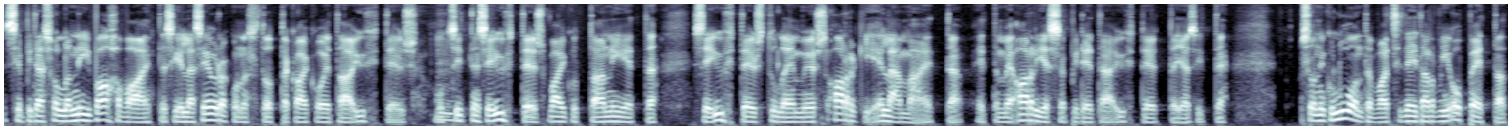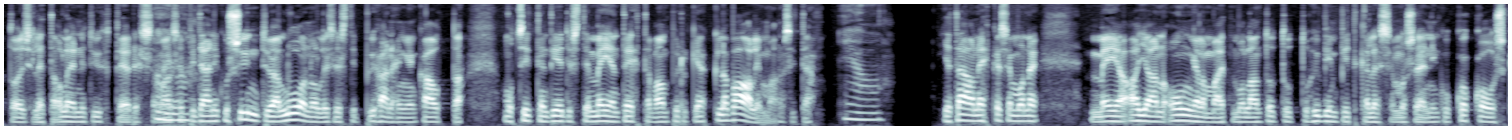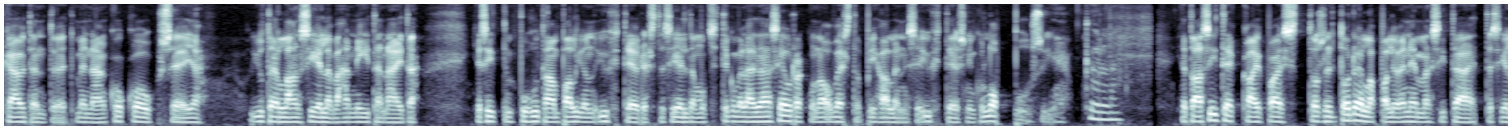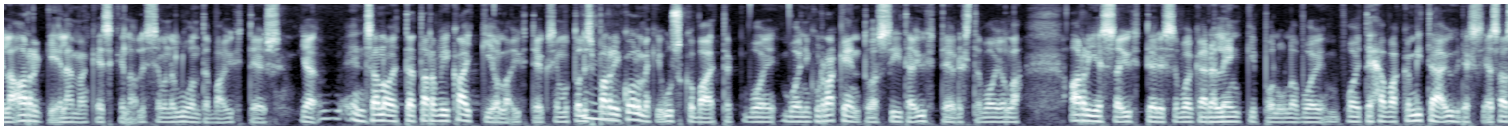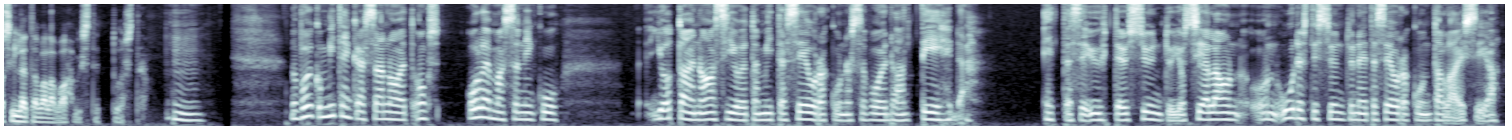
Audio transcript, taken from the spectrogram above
se pitäisi olla niin vahvaa, että siellä seurakunnassa totta kai koetaan yhteys, mutta mm. sitten se yhteys vaikuttaa niin, että se yhteys tulee myös arkielämään, että, että me arjessa pidetään yhteyttä ja sitten se on niin kuin luontevaa, että sitä ei tarvitse opettaa toisille, että olen nyt yhteydessä, Aivan. vaan se pitää niin kuin syntyä luonnollisesti pyhän hengen kautta, mutta sitten tietysti meidän tehtävä on pyrkiä kyllä vaalimaan sitä. Joo. Ja tämä on ehkä semmoinen meidän ajan ongelma, että me ollaan totuttu hyvin pitkälle semmoiseen niin kuin kokouskäytäntöön, että mennään kokoukseen ja jutellaan siellä vähän niitä näitä, ja sitten puhutaan paljon yhteydestä sieltä, mutta sitten kun me lähdetään seurakunnan ovesta pihalle, niin se yhteys niin kuin loppuu siihen. Kyllä. Ja taas itse kaipaisi tosi, todella paljon enemmän sitä, että siellä arkielämän keskellä olisi semmoinen luonteva yhteys. Ja en sano, että tarvii kaikki olla yhteyksiä, mutta olisi mm. pari kolmekin uskovaa, että voi, voi niinku rakentua siitä yhteydestä. Voi olla arjessa yhteydessä, voi käydä lenkkipolulla, voi, voi tehdä vaikka mitä yhdessä ja saa sillä tavalla vahvistettua sitä. Mm. No voiko mitenkään sanoa, että onko olemassa niinku jotain asioita, mitä seurakunnassa voidaan tehdä – että se yhteys syntyy. Jos siellä on, on uudesti syntyneitä seurakuntalaisia,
